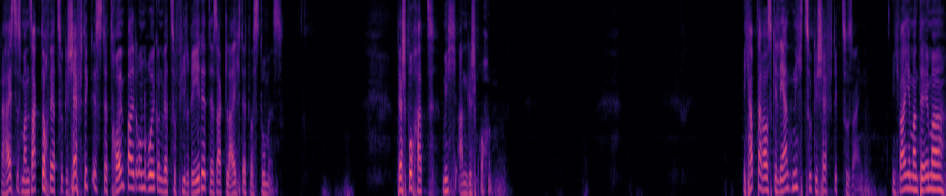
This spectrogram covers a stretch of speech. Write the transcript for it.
Da heißt es, man sagt doch, wer zu geschäftigt ist, der träumt bald unruhig und wer zu viel redet, der sagt leicht etwas Dummes. Der Spruch hat mich angesprochen. Ich habe daraus gelernt, nicht zu geschäftig zu sein. Ich war jemand, der immer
